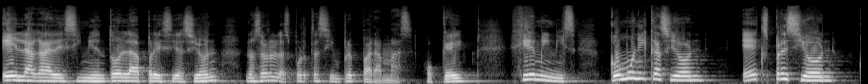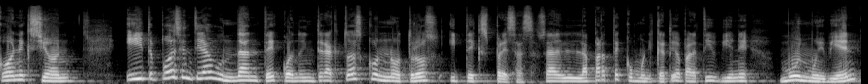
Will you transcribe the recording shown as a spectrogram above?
el agradecimiento, la apreciación, nos abre las puertas siempre para más, ¿ok? Géminis, comunicación, expresión, conexión. Y te puedes sentir abundante cuando interactúas con otros y te expresas. O sea, la parte comunicativa para ti viene muy, muy bien.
